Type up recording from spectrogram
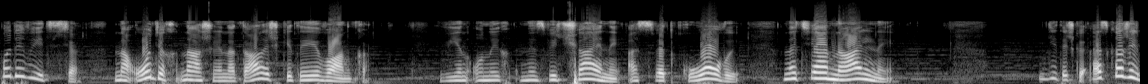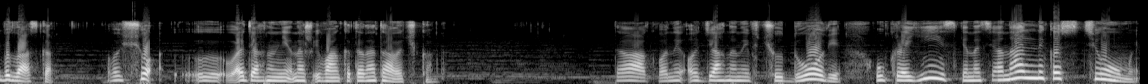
подивіться на одяг нашої Наталечки та Іванка. Він у них незвичайний, а святковий, національний. Діточки, а скажіть, будь ласка, во що е, одягнені наш Іванка та Наталочка? Так, вони одягнені в чудові українські національні костюми.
